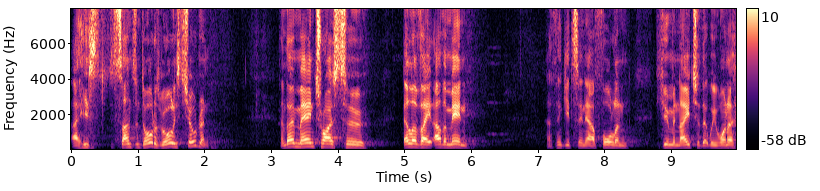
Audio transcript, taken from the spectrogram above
are his sons and daughters. We're all his children. And though man tries to elevate other men, I think it's in our fallen human nature that we want to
